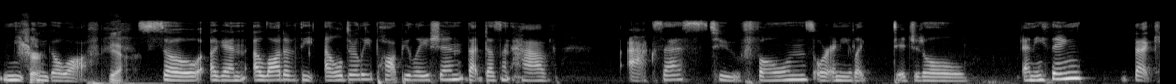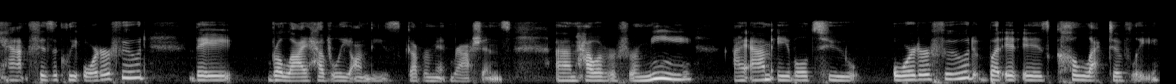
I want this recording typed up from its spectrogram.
meat sure. can go off. Yeah. So again, a lot of the elderly population that doesn't have access to phones or any like digital anything that can't physically order food, they rely heavily on these government rations. Um, however, for me, I am able to order food, but it is collectively.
